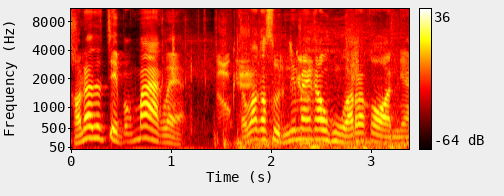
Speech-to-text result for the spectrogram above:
เขาน่าจะเจ็บมากๆแหละ Okay. แต่ว่ากระสุนนี่ไม่เข้าหัวเราก่อนไง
